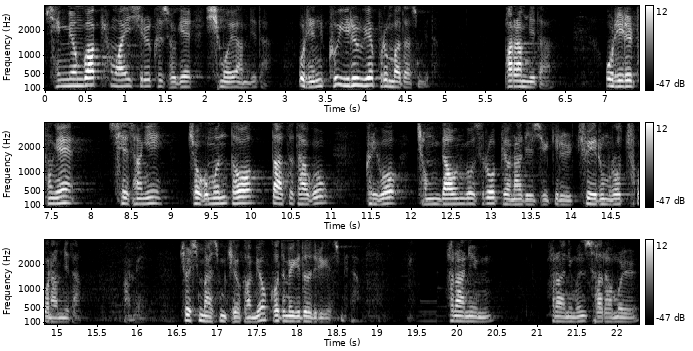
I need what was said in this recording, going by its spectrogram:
생명과 평화의 씨를 그 속에 심어야 합니다. 우리는 그 일을 위해 부름받았습니다. 바랍니다. 우리를 통해 세상이 조금은 더 따뜻하고 그리고 정다운 곳으로 변화될 수 있기를 주의 이름으로 축원합니다. 아멘. 주신 말씀 기억하며 거듭의 기도 드리겠습니다. 하나님, 하나님은 사람을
